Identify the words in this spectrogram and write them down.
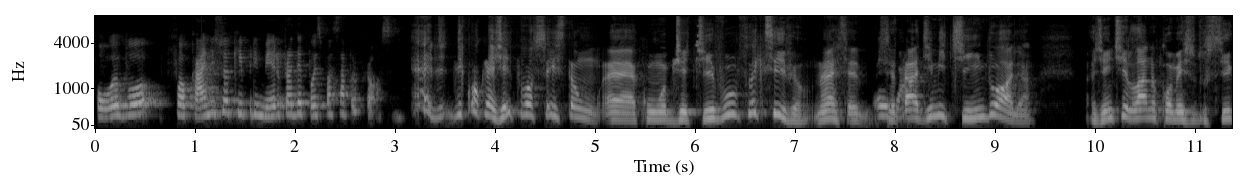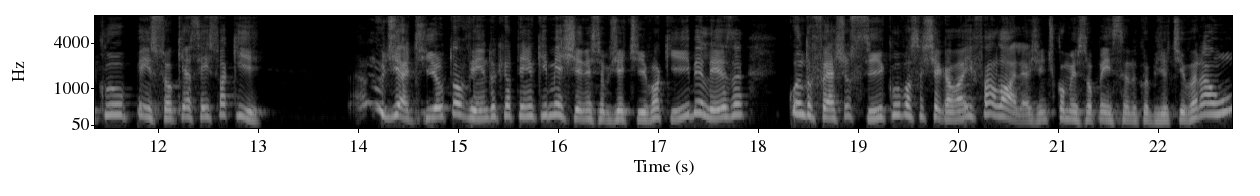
ou eu vou focar nisso aqui primeiro para depois passar para o próximo. É, de, de, qualquer jeito, vocês estão é, com um objetivo flexível, né? Você está admitindo, olha, a gente lá no começo do ciclo pensou que ia ser isso aqui. No dia a dia, eu estou vendo que eu tenho que mexer nesse objetivo aqui, beleza. Quando fecha o ciclo, você chega lá e fala: olha, a gente começou pensando que o objetivo era um,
